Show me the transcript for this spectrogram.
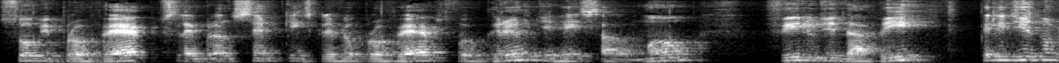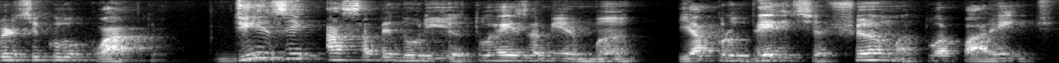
sobre Provérbios, lembrando sempre quem escreveu Provérbios foi o grande rei Salomão, filho de Davi. Ele diz no versículo 4: Dize a sabedoria, tu és a minha irmã, e a prudência chama a tua parente.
